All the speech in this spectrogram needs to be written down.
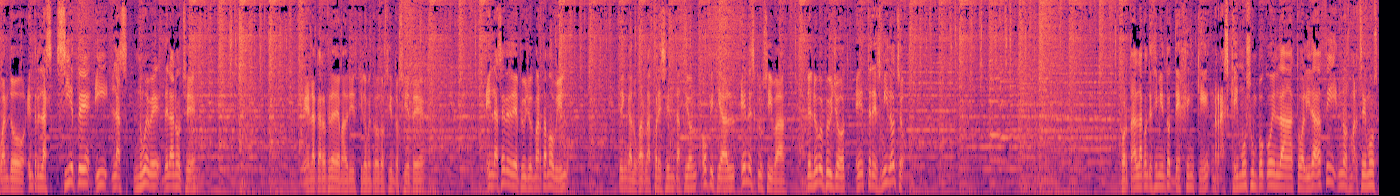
cuando entre las 7 y las 9 de la noche, en la carretera de Madrid, kilómetro 207, en la sede de Peugeot Marta Móvil, tenga lugar la presentación oficial en exclusiva del nuevo Peugeot E E3008. Por tal acontecimiento, dejen que rasquemos un poco en la actualidad y nos marchemos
